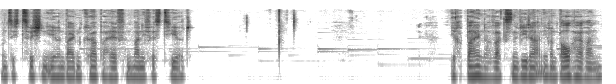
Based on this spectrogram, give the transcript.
und sich zwischen ihren beiden Körperhälften manifestiert. Ihre Beine wachsen wieder an ihren Bauch heran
